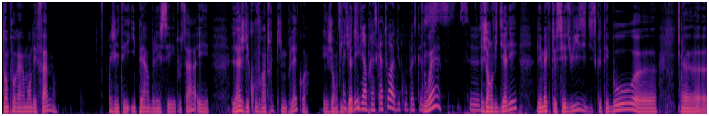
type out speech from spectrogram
temporairement des femmes. J'ai été hyper blessé et tout ça. Et là, je découvre un truc qui me plaît, quoi. Et j'ai envie et d'y puis qui aller. vient presque à toi, du coup, parce que Ouais. Ce- J'ai envie d'y aller. Les mecs te séduisent, ils disent que t'es beau. euh, euh,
